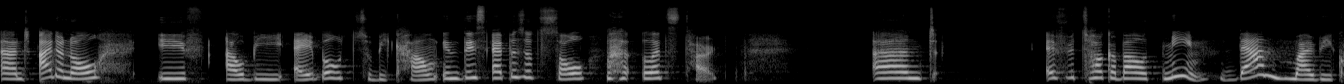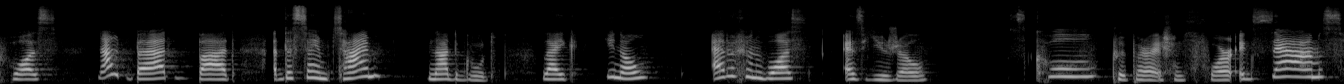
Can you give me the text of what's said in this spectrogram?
And I don't know if I'll be able to be calm in this episode, so let's start. And if we talk about me, then my week was not bad, but at the same time, not good. Like, you know, everything was as usual school, preparations for exams,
